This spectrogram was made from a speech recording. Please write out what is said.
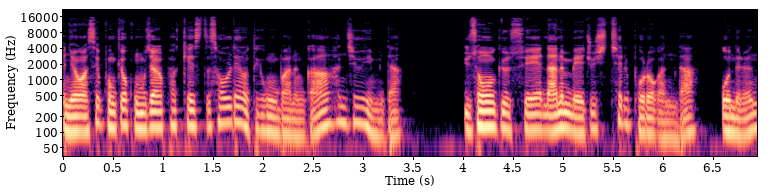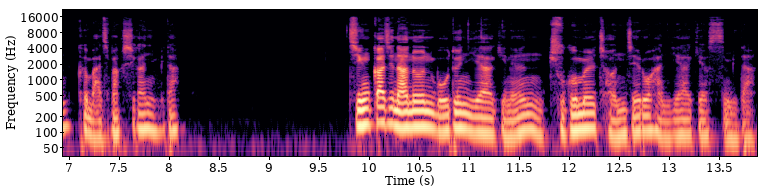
안녕하세요. 본격 공부작업 팟캐스트 서울대는 어떻게 공부하는가 한지우입니다. 유성호 교수의 나는 매주 시체를 보러 간다. 오늘은 그 마지막 시간입니다. 지금까지 나눈 모든 이야기는 죽음을 전제로 한 이야기였습니다.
